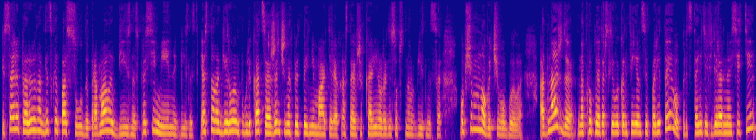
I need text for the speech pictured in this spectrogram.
Писали про рынок детской посуды, про малый бизнес, про семейный бизнес. Я стала героем публикации о женщинах-предпринимателях, оставивших карьеру ради собственного бизнеса. В общем, много чего было. Однажды на крупной отраслевой конференции по ритейлу представитель федеральной сети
